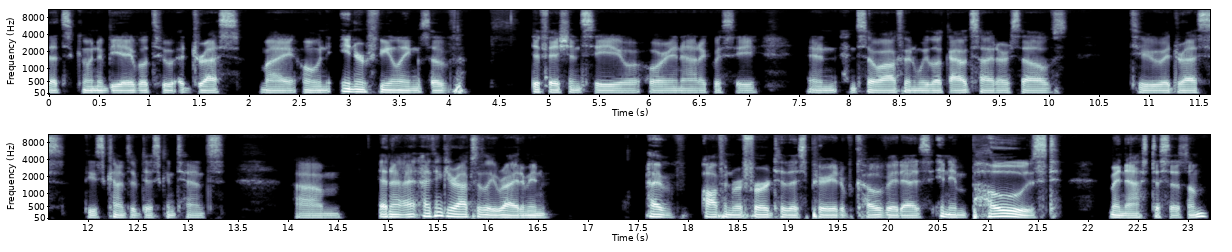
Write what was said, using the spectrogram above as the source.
that's going to be able to address my own inner feelings of deficiency or, or inadequacy and and so often we look outside ourselves to address these kinds of discontents um, and I, I think you're absolutely right. I mean i've often referred to this period of covid as an imposed monasticism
